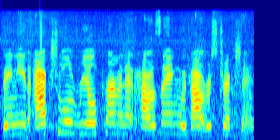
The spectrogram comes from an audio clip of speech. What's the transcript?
They need actual, real, permanent housing without restrictions.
